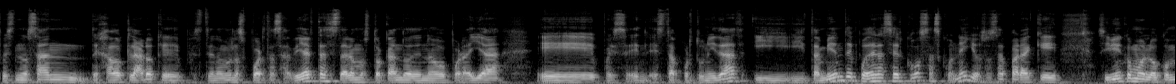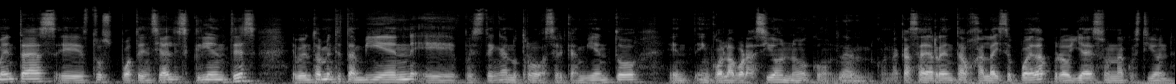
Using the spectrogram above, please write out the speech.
pues nos han dejado claro que pues tenemos las puertas abiertas, estaremos tocando de nuevo por allá eh, pues en esta oportunidad y, también de poder hacer cosas con ellos, o sea, para que si bien como lo comentas, eh, estos potenciales clientes eventualmente también eh, pues tengan otro acercamiento en, en colaboración, ¿no? Con, con, la casa de renta, ojalá y se pueda, pero ya es una cuestión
